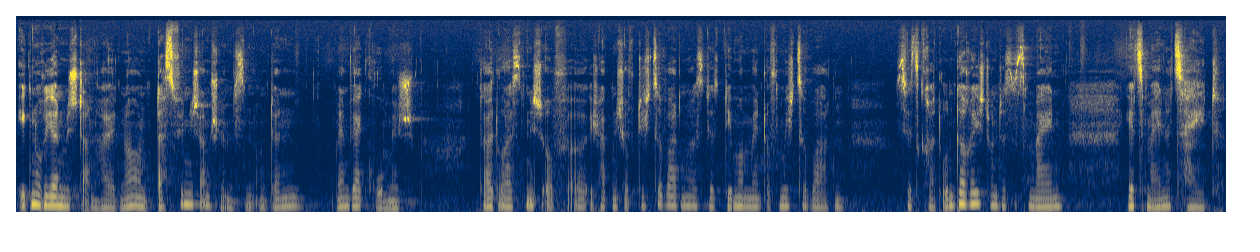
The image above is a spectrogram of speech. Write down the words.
ignorieren mich dann halt, ne? Und das finde ich am schlimmsten. Und dann, dann wäre komisch. Da du hast nicht auf, äh, ich habe nicht auf dich zu warten, du hast jetzt den Moment auf mich zu warten. Das ist jetzt gerade Unterricht und das ist mein, jetzt meine Zeit.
